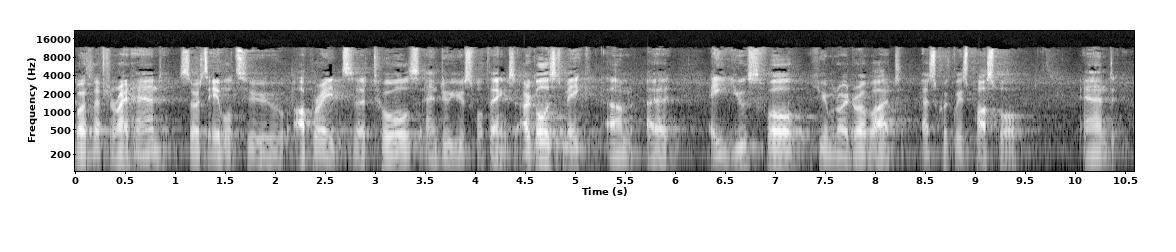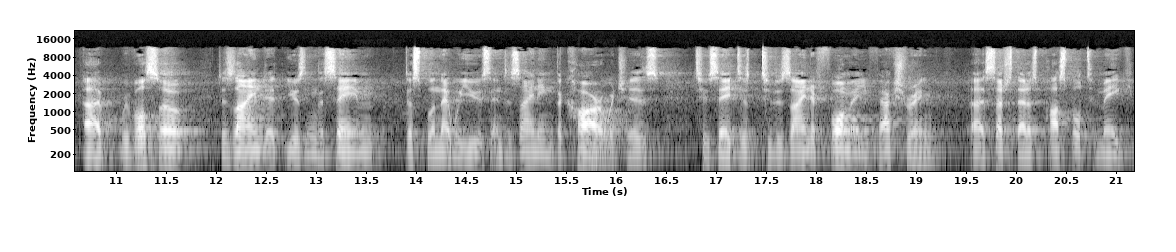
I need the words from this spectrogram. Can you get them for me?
both left and right hand, so it's able to operate tools and do useful things. Our goal is to make um, a, a useful humanoid robot as quickly as possible. And uh, we've also designed it using the same discipline that we use in designing the car, which is to say to, to design it for manufacturing uh, such that it's possible to make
